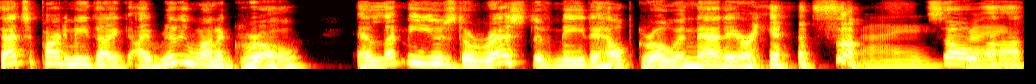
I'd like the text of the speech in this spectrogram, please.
that's a part of me that I, I really want to grow, and let me use the rest of me to help grow in that area. so, right, so right. Uh,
